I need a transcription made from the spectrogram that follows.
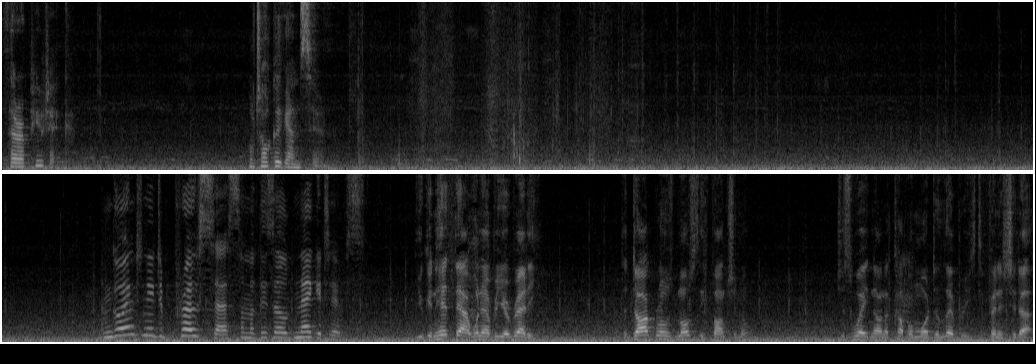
therapeutic. We'll talk again soon. I'm going to need to process some of these old negatives. You can hit that whenever you're ready. The dark room's mostly functional. Just waiting on a couple more deliveries to finish it up.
